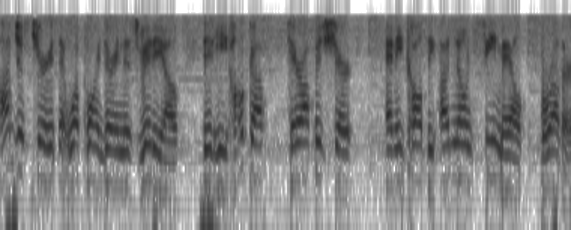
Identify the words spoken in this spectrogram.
I'm just curious at what point during this video did he hulk up, tear off his shirt, and he called the unknown female brother.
